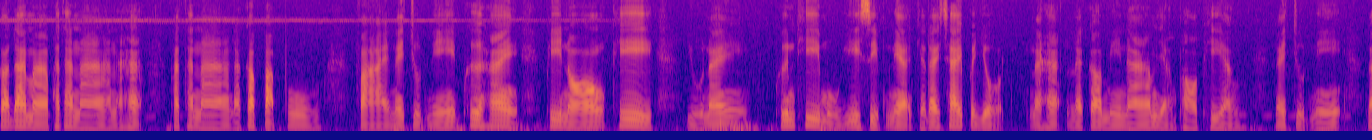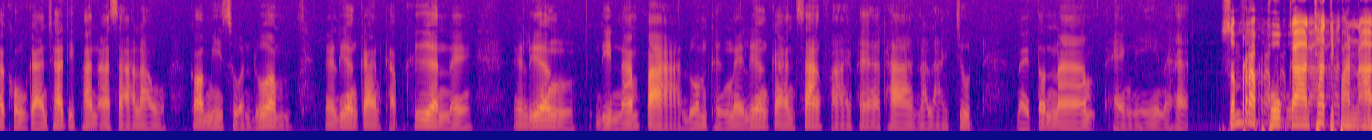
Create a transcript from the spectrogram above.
ก็ได้มาพัฒนานะฮะพัฒนาแล้วก็ปรับปรุงฝ่ายในจุดนี้เพื่อให้พี่น้องที่อยู่ใน พื้นที่หมู่ 20 เนี่ยจะได้ใช้ประโยชน์นะฮะ และก็มีน้ำอย่างพอเพียงในจุดนี้ และโครงการชาติพันธุ์อาสาเราก็มีส่วนร่วมในเรื่องการขับเคลื่อนในในเรื่องดินน้ำป่ารวมถึงในเรื่องการสร้างฝายพระราชทานหลายจุดในต้นน้ำแห่งนี้นะฮะสำหรับโครงการชาติพันธุ์อา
